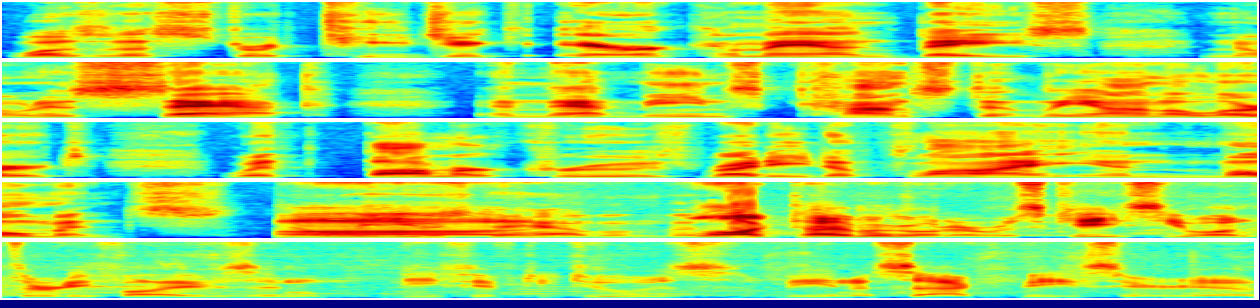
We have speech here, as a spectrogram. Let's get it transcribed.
was a strategic air command base known as SAC, and that means constantly on alert, with bomber crews ready to fly in moments. Uh, we used to have them. But... A long time ago, there was KC-135s and B-52s being a SAC base here, yeah.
